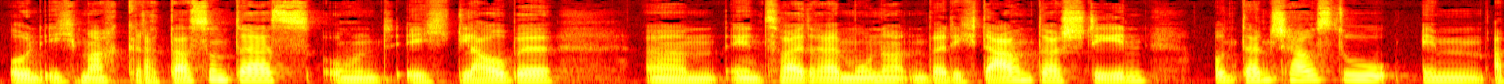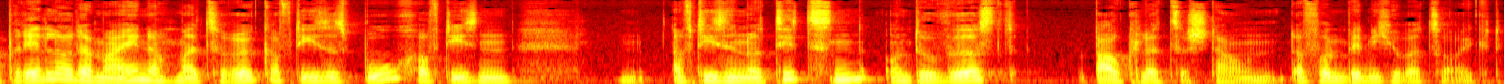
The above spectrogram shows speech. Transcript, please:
und ich mache gerade das und das und ich glaube, ähm, in zwei, drei Monaten werde ich da und da stehen. Und dann schaust du im April oder Mai nochmal zurück auf dieses Buch, auf, diesen, auf diese Notizen und du wirst Bauklötze staunen. Davon bin ich überzeugt.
